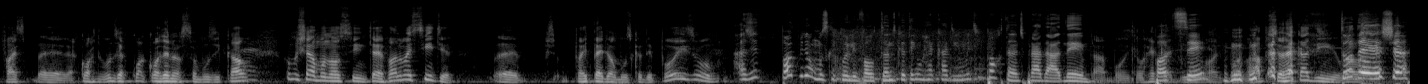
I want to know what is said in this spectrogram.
faz é, a, coorden- vamos dizer, a coordenação musical. Vamos chamar o nosso intervalo, mas Cíntia, é, a gente pede uma música depois? Ou... A gente pode pedir uma música com ele voltando, que eu tenho um recadinho muito importante para dar, Ney. Tá bom, então Pode ser? recadinho. Olha, pro seu recadinho. Tu deixa.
